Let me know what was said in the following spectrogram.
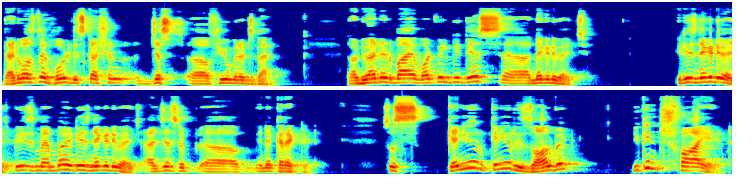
That was the whole discussion just a few minutes back. Now divided by what will be this? Uh, negative h. It is negative h. Please remember it is negative h. I'll just uh, you know, correct it. So can you can you resolve it? You can try it.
